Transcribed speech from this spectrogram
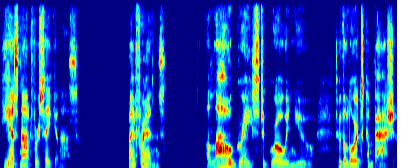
He has not forsaken us. My friends, allow grace to grow in you through the Lord's compassion.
